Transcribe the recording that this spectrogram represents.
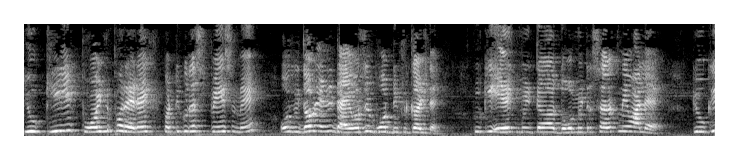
क्योंकि पॉइंट पर है एक पर्टिकुलर स्पेस में और विदाउट एनी डाइवर्जन बहुत डिफ़िकल्ट है। क्योंकि एक मीटर दो मीटर सरकने वाले हैं। क्योंकि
